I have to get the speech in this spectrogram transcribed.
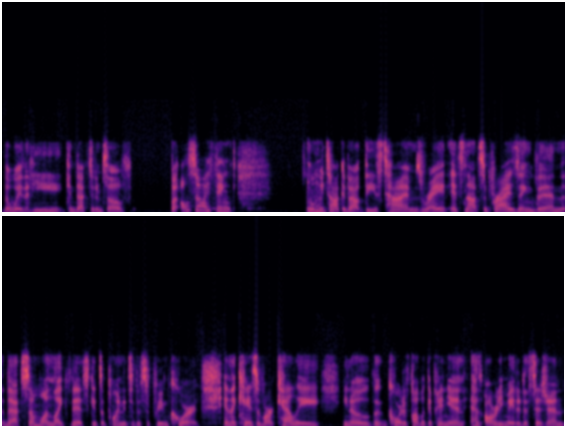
the way that he conducted himself. But also i think when we talk about these times, right, it's not surprising then that someone like this gets appointed to the Supreme Court. In the case of R. Kelly, you know, the court of public opinion has already made a decision.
